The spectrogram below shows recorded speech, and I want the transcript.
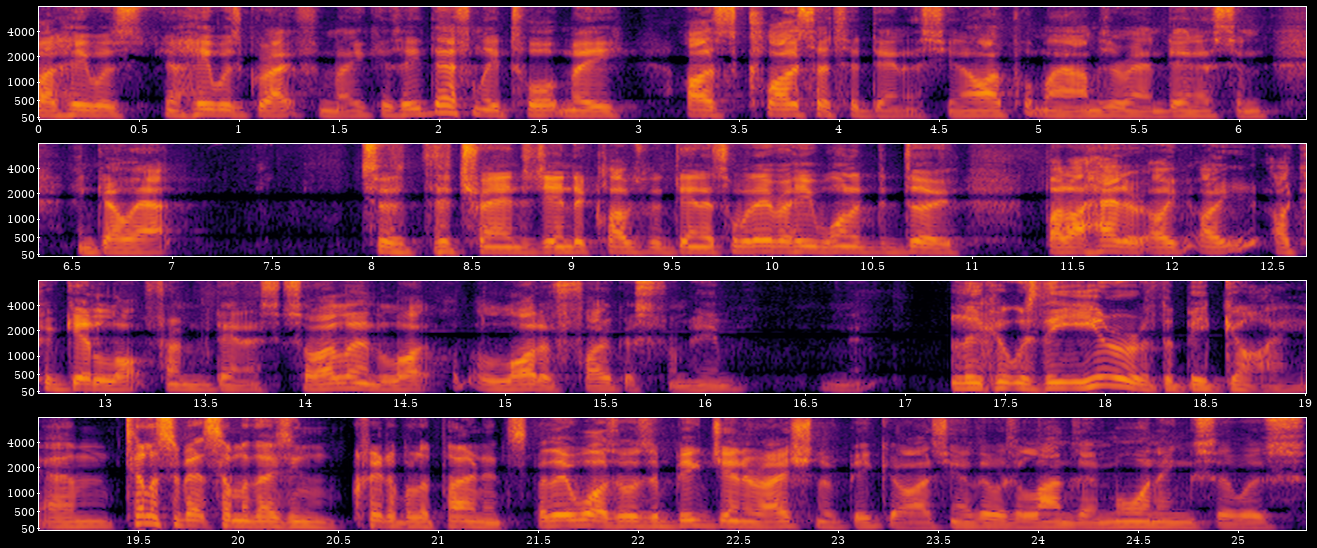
But he was you know, he was great for me because he definitely taught me. I was closer to Dennis. You know, I put my arms around Dennis and and go out to the transgender clubs with Dennis or whatever he wanted to do. But I had I, I, I could get a lot from Dennis, so I learned a lot a lot of focus from him. Yeah. Luke, it was the era of the big guy. Um, tell us about some of those incredible opponents. But there was, it was a big generation of big guys. You know, there was Alonzo Mournings, there was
